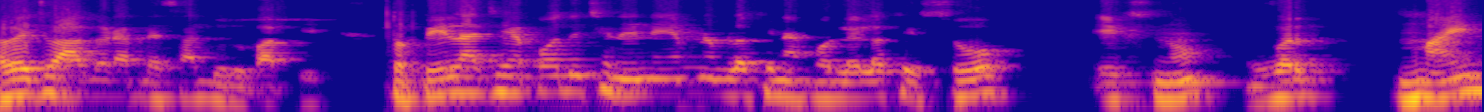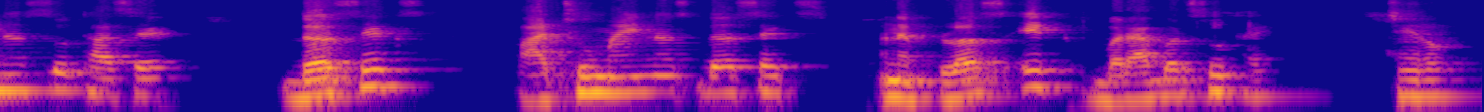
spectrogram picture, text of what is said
હવે જો આગળ આપણે સાદું રૂપ આપીએ. તો પેલા જે પદ છે ને એને એમને લખી નાખો એટલે લખી સો એક્સ નો વર્ગ માઇનસ શું થશે? દસ એક્સ પાછું માઇનસ દસ એક્સ અને પ્લસ એક, બરાબર શું થાય? જીરો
